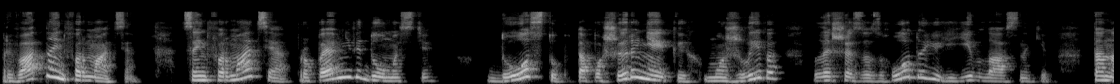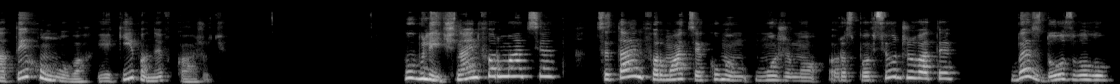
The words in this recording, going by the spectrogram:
Приватна інформація це інформація про певні відомості, доступ та поширення яких можливе лише за згодою її власників та на тих умовах, які вони вкажуть. Публічна інформація це та інформація, яку ми можемо розповсюджувати без дозволу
